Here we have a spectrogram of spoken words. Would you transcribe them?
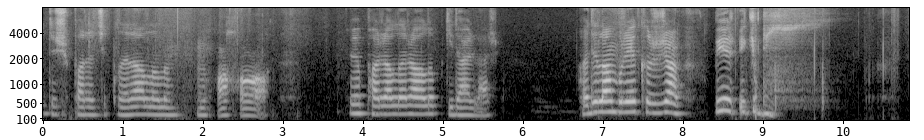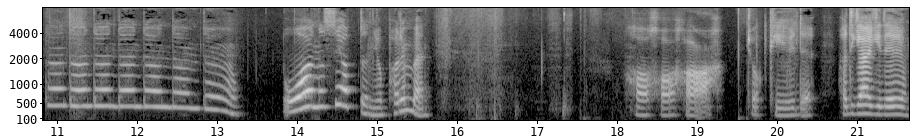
Hadi şu paracıkları alalım. Muhaha. Ve paraları alıp giderler. Hadi lan buraya kıracağım. Bir, iki, buf. Oha nasıl yaptın? Yaparım ben. Ha ha ha. Çok iyiydi. Hadi gel gidelim.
